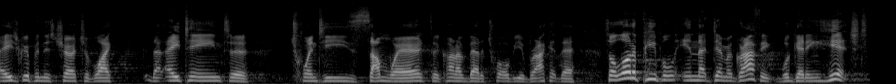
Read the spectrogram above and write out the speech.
age group in this church of like that 18 to 20s somewhere to kind of about a 12 year bracket there. So a lot of people in that demographic were getting hitched.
